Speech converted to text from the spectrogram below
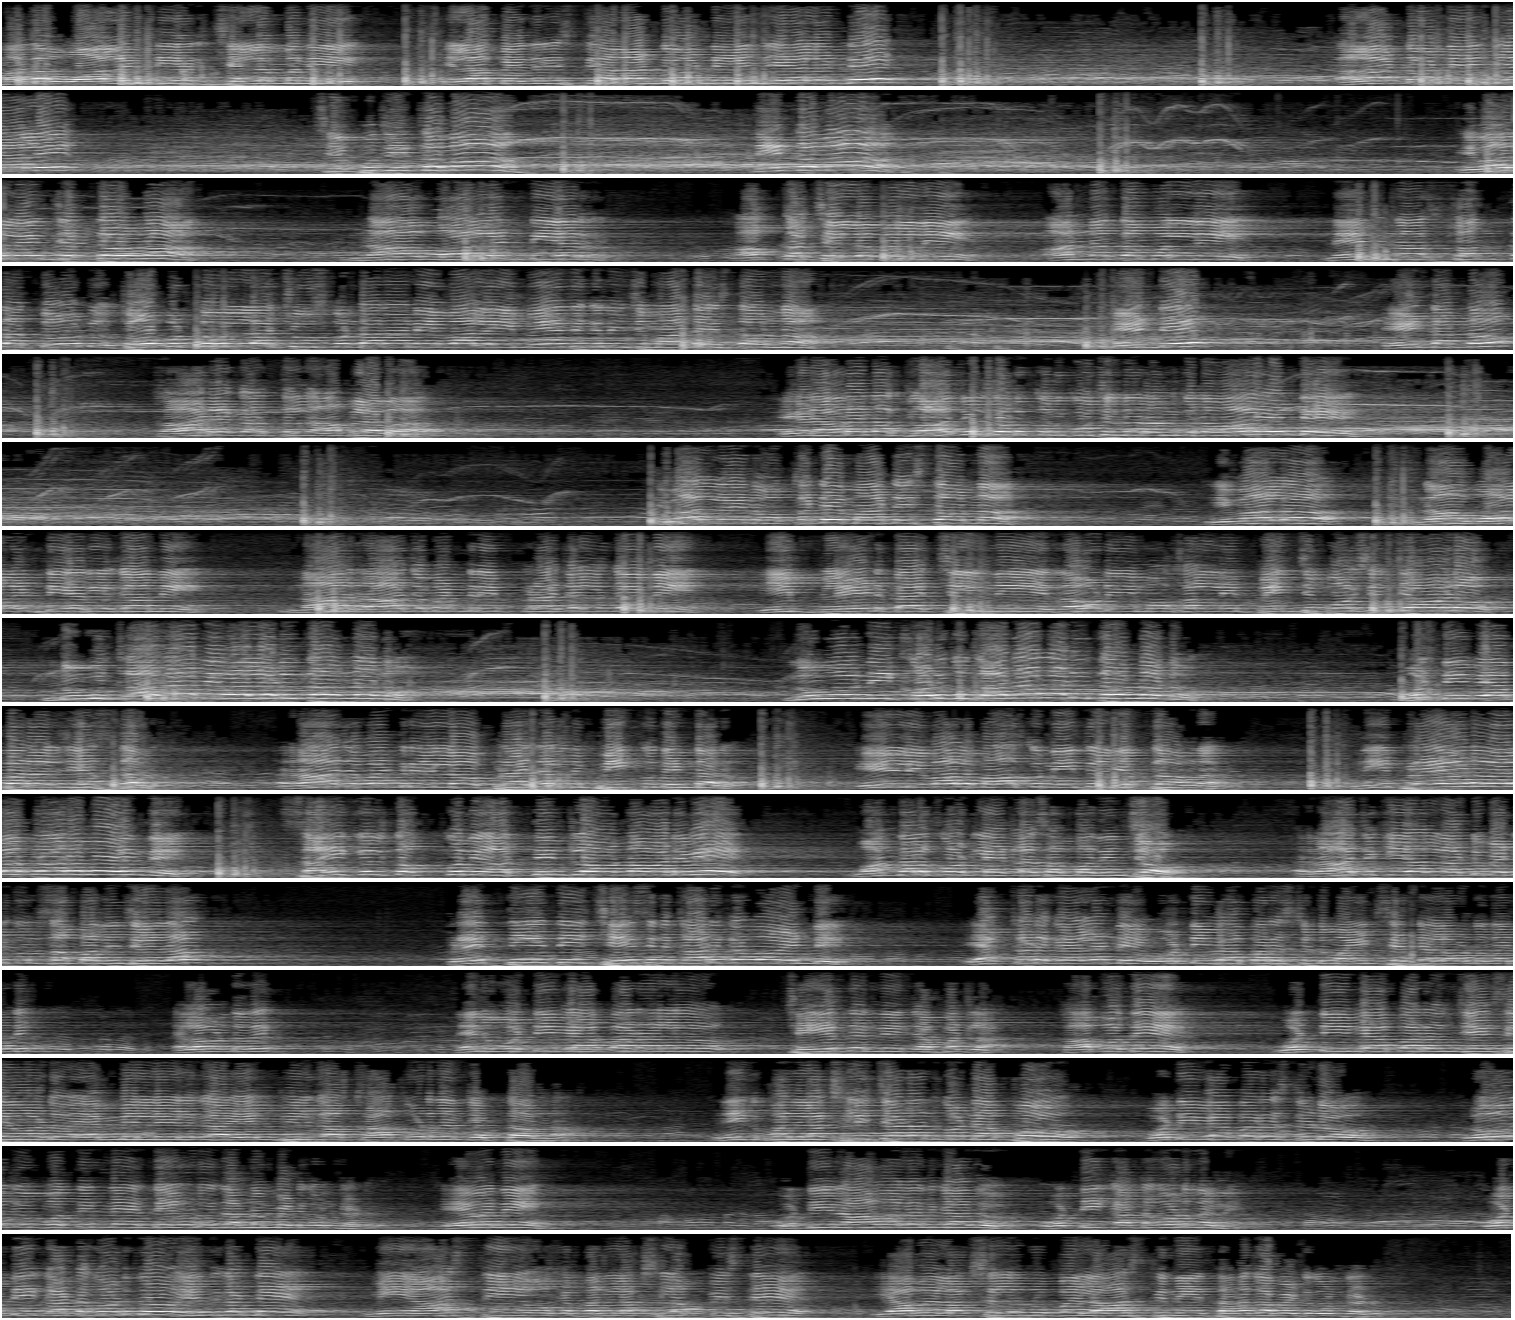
మన వాలంటీర్ చెల్లెమ్మని ఇలా బెదిరిస్తే అలాంటి వాడిని ఏం చేయాలండి? అలాంటి వాడిని ఏం చేయాలి? చెప్పు తీద్దామా తీద్దామా ఇవాళ నేను చెప్తా ఉన్నా నా వాలంటీర్ అక్క చెల్లెమ్మల్ని అన్న తమ్ముల్ని నేను నా సొంత తోడు తోపుట్టువుల్లా చూసుకుంటానని ఇవాళ ఈ వేదిక నుంచి మాట ఇస్తా ఉన్నా. ఏంటి? ఏంటన్నో? కార్యకర్తలను ఆపలేవా? ఇక్కడ ఎవరైనా గాజులు తడుక్కుని కూర్చున్నారు అనుకున్నావా? ఏంటి? ఇవాళ నేను ఒక్కటే మాట ఇస్తా ఉన్నా. ఇవాళ నా వాలంటీర్లు కానీ నా రాజమండ్రి ప్రజలను కానీ ఈ బ్లేడ్ బ్యాచ్ల్ని రౌడీ మోకల్ని పెంచి పోషించేవాడు నువ్వు కాదా అని వాళ్ళు అడుగుతా ఉన్నాను. నువ్వు నీ కొడుకు కాదా అని అడుగుతా ఉన్నాను. వడ్డీ వ్యాపారాలు చేస్తారు. రాజమండ్రిలో ప్రజల్ని పీక్కు తింటారు. వీళ్ళు ఇవాళ మాకు నీతులు చెప్తా ఉన్నారు. నీ ప్రయాణం ఎలా ప్రారంభమైంది? సైకిల్ తొక్కుని అద్దింట్లో ఉన్నవాడివి వందల కోట్లు ఎట్లా సంపాదించావు? రాజకీయాలను అడ్డు పెట్టుకుని సంపాదించలేదా? ప్రతిదీ చేసిన కార్యక్రమం ఏంటి? ఎక్కడికి వెళ్ళండి? వడ్డీ వ్యాపారస్తుడు మైండ్ సెట్ ఎలా ఉంటుందండి? ఎలా ఉంటుంది? నేను వడ్డీ వ్యాపారాలు చేయొద్దని నేను చెప్పట్లా. కాకపోతే వడ్డీ వ్యాపారం చేసేవాడు ఎమ్మెల్యేలుగా ఎంపీలుగా కాకూడదని చెప్తా ఉన్నా. నీకు పది లక్షలు ఇచ్చాడు అనుకోండి అప్పు. వడ్డీ వ్యాపారస్తుడు రోజు పొద్దున్నే దేవుడికి దండం పెట్టుకుంటాడు. ఏమని? వడ్డీ రావాలని కాదు వడ్డీ కట్టకూడదని. వడ్డీ కట్టకూడదు ఎందుకంటే మీ ఆస్తి ఒక పది లక్షలు అప్పిస్తే యాభై లక్షల రూపాయల ఆస్తిని తనగా పెట్టుకుంటాడు.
